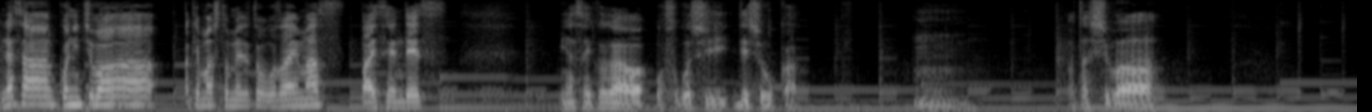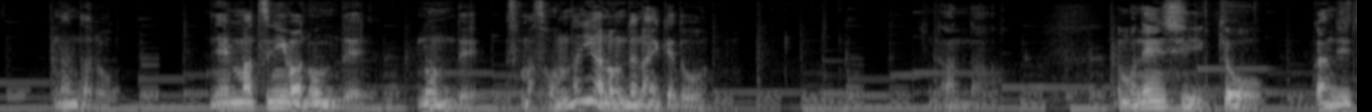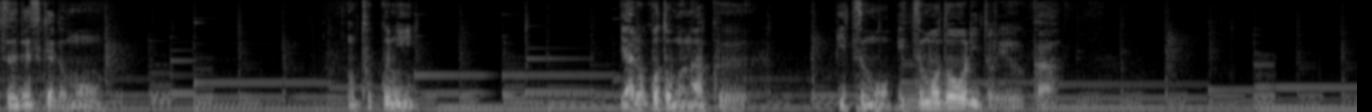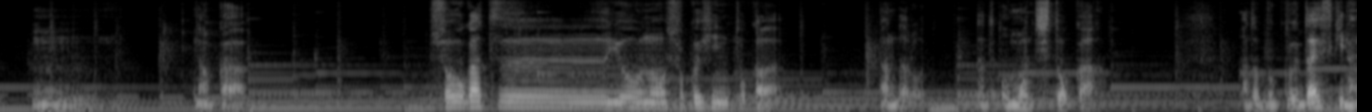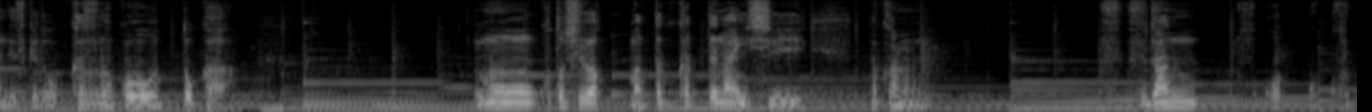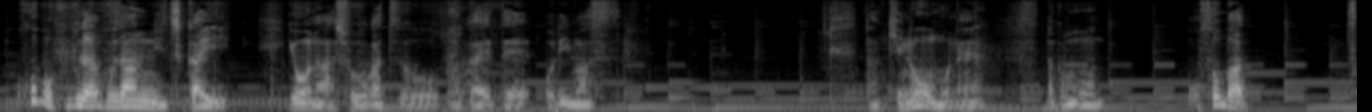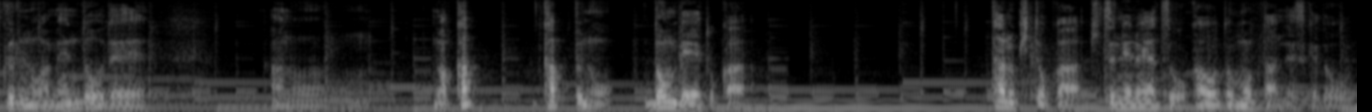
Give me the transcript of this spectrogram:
皆さん、こんにちは。明けましておめでとうございます。パイセンです。皆さんいかがお過ごしでしょうか？うん。私は、なんだろう。年末には飲んで、飲んで、まあ、そんなには飲んでないけど、なんだ。でも年始今日元日ですけども特にやることもなくいつもいつも通りというかうんなんか正月用の食品とかなんだろうだってお餅とかあと僕大好きなんですけど数の子とかもう今年は全く買ってないしだから普段ほほぼ普段普段に近いような正月を迎えております。昨日もねなんかもうお蕎麦作るのが面倒であのまあカップのどん兵衛とかタヌキとかキツネのやつを買おうと思ったんですけど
